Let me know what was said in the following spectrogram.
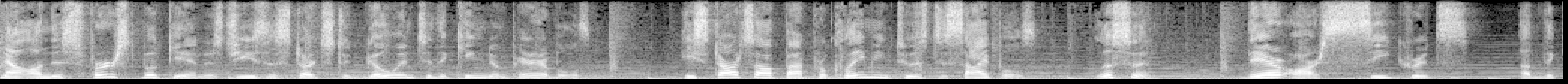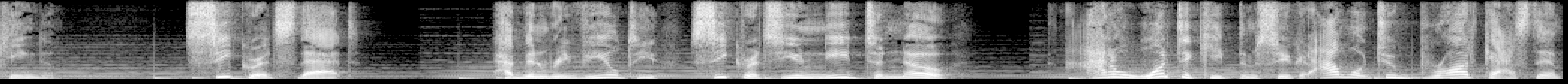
Now, on this first bookend, as Jesus starts to go into the kingdom parables, he starts off by proclaiming to his disciples listen, there are secrets of the kingdom secrets that have been revealed to you, secrets you need to know. I don't want to keep them secret. I want to broadcast them,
